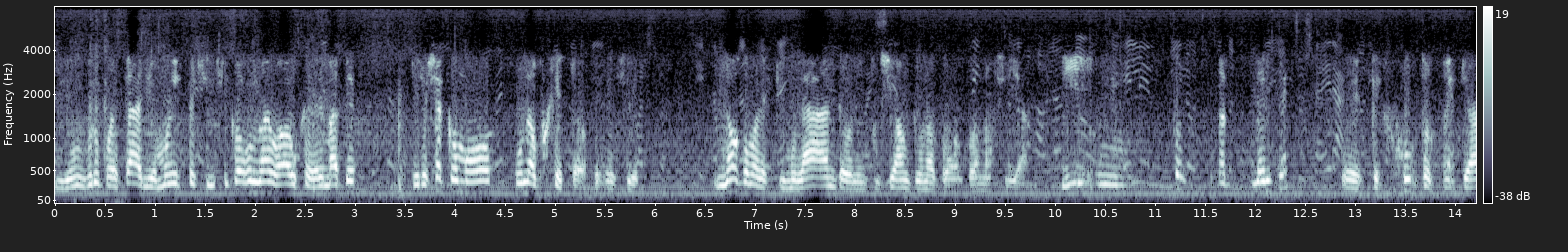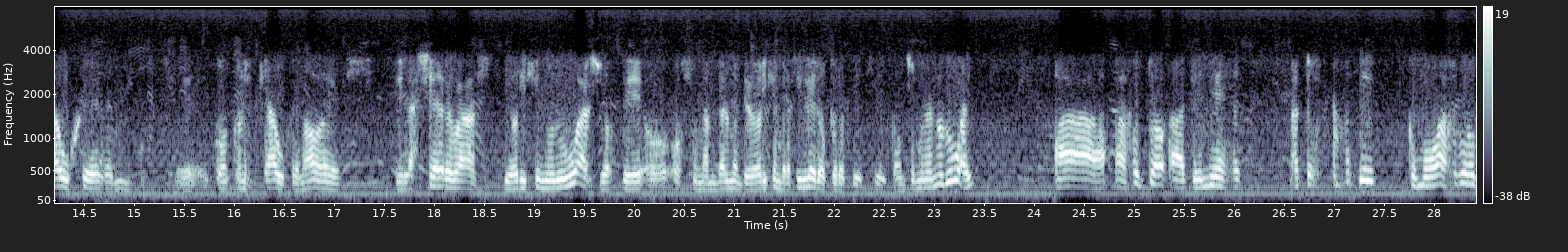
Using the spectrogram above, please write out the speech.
y de un grupo etario muy específico un nuevo auge del mate, pero ya como un objeto, es decir, no como el estimulante o la infusión que uno conocía. Y naturalmente, este, justo con este auge, eh, con, este auge ¿no? de, las hierbas de origen uruguayo de, o, fundamentalmente de origen brasilero, pero que se consumen en Uruguay, a, a, a tener a mate como algo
